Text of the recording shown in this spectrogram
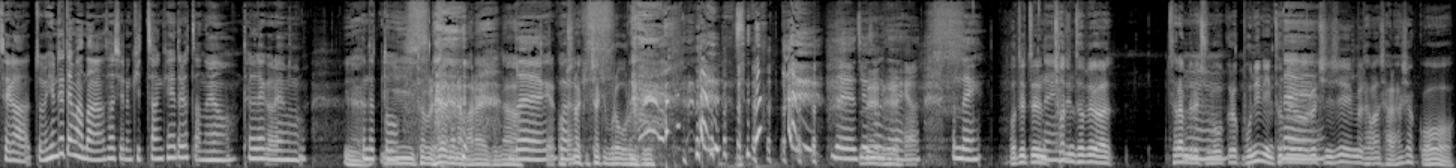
제가 좀 힘들 때마다 사실은 귀찮게 해드렸잖아요. 텔레그램. 예. 근데 또 이 인터뷰를 해야 되나 말아야 되나. 네, 어찌나 귀찮게 물어보는지. 네, 죄송해요. 네, 근데 어쨌든 네. 첫 인터뷰가 사람들의 음. 주목을 끌었고 본인이 인터뷰를 네. 진심을 담아서 잘 하셨고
